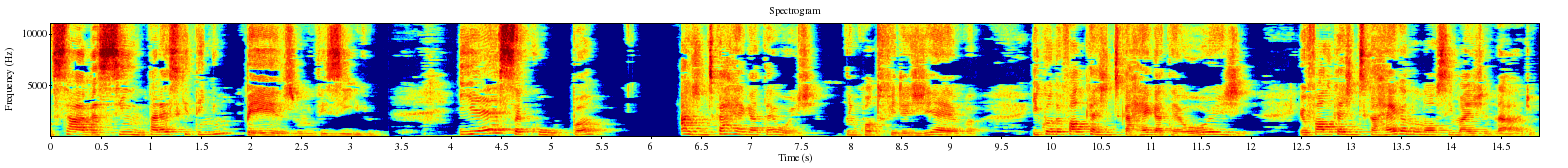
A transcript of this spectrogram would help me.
sabe assim, parece que tem um peso invisível. E essa culpa a gente carrega até hoje, enquanto filhas de Eva. E quando eu falo que a gente carrega até hoje, eu falo que a gente carrega no nosso imaginário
